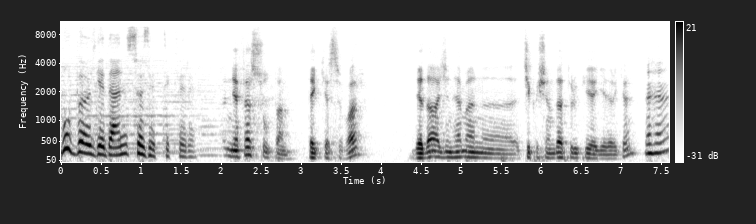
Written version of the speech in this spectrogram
bu bölgeden söz ettikleri. Nefes Sultan tekkesi var. Dede Ağacı'nın hemen e, çıkışında Türkiye'ye gelirken. Hı hı.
